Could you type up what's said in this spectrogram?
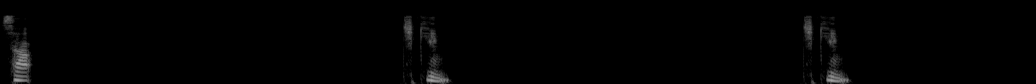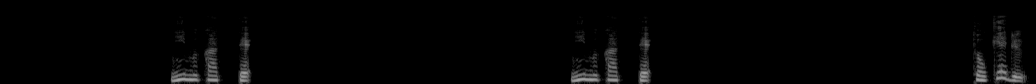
さ。チキン。チキン。に向かって。に向かって。溶ける。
